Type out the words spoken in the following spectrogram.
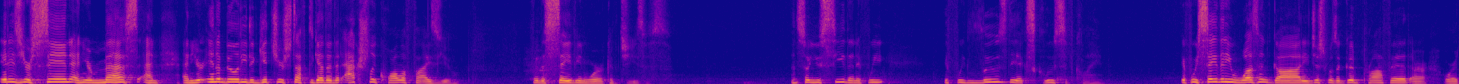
It is your sin and your mess and, and your inability to get your stuff together that actually qualifies you for the saving work of Jesus. And so you see then, if we, if we lose the exclusive claim, if we say that he wasn't God, he just was a good prophet or, or, a,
